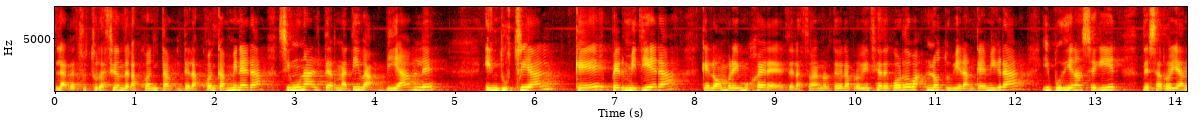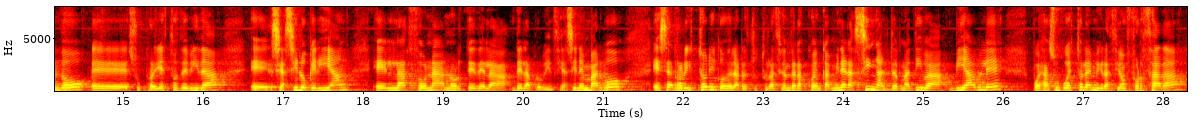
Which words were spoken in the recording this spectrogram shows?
la reestructuración de las, de las cuencas mineras sin una alternativa viable, industrial, que permitiera que los hombres y mujeres de la zona norte de la provincia de Córdoba no tuvieran que emigrar y pudieran seguir desarrollando eh, sus proyectos de vida, eh, si así lo querían, en la zona norte de la, de la provincia. Sin embargo, ese error histórico de la reestructuración de las cuencas mineras sin alternativa viable, pues ha supuesto la emigración forzada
